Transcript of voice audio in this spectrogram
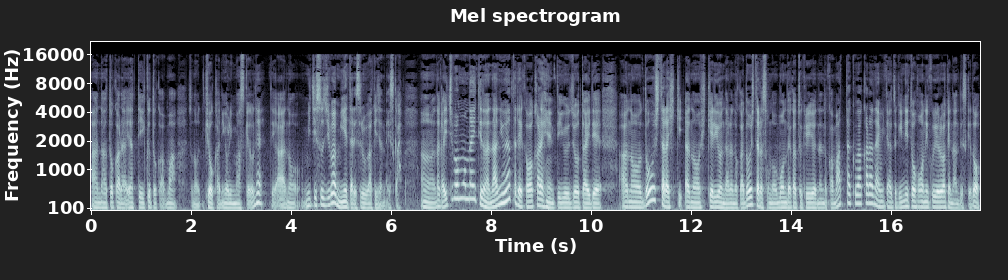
あの、後からやっていくとか、まあ、その教科によりますけどね。で、あの、道筋は見えたりするわけじゃないですか。うん。だから一番問題っていうのは何をやったらいいか分からへんっていう状態で、あの、どうしたら弾き、あの、弾けるようになるのか、どうしたらその問題が解けるようになるのか、全く分からないみたいな時に途方に暮れるわけなんですけど、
